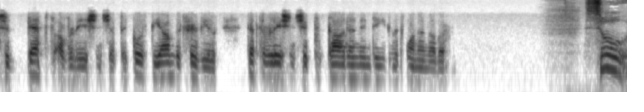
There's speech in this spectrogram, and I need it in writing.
to depth of relationship. It goes beyond the trivial depth of relationship with God and indeed with one another. So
